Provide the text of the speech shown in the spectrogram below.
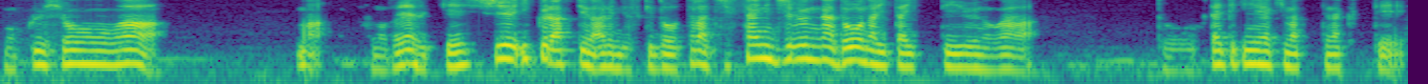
目標は、まあ、あの、とりあえず月収いくらっていうのはあるんですけど、ただ実際に自分がどうなりたいっていうのは、と具体的には決まってなくて、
